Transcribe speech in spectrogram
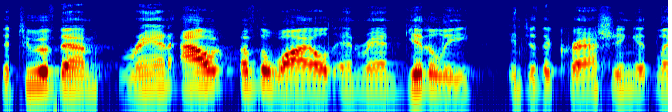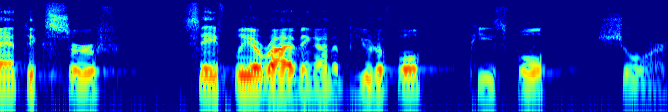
The two of them ran out of the wild and ran giddily into the crashing Atlantic surf, safely arriving on a beautiful, peaceful shore.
